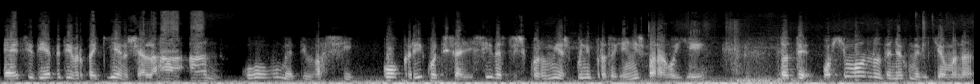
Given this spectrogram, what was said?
Έτσι διέπεται η Ευρωπαϊκή Ένωση. Αλλά α, αν κόβουμε τη βασικό κρίκο της αλυσίδας της οικονομίας που είναι η πρωτογενής παραγωγή, τότε όχι μόνο δεν έχουμε δικαίωμα να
